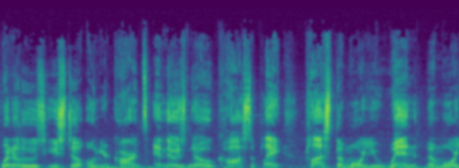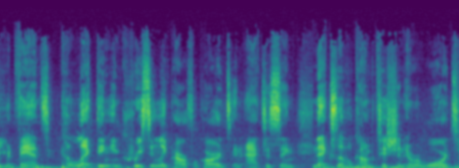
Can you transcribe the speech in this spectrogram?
Win or lose, you still own your cards, and there's no cost to play. Plus, the more you win, the more you advance, collecting increasingly powerful cards and accessing next level competition and rewards.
